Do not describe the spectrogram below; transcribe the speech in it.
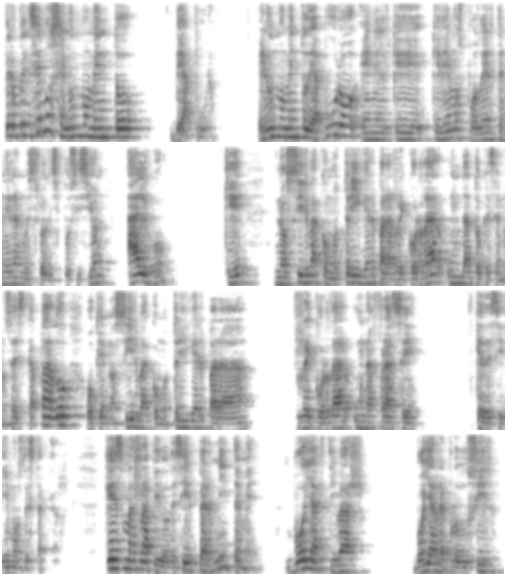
Pero pensemos en un momento de apuro, en un momento de apuro en el que queremos poder tener a nuestra disposición algo que nos sirva como trigger para recordar un dato que se nos ha escapado o que nos sirva como trigger para recordar una frase que decidimos destacar. ¿Qué es más rápido? Decir, permíteme, voy a activar, voy a reproducir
